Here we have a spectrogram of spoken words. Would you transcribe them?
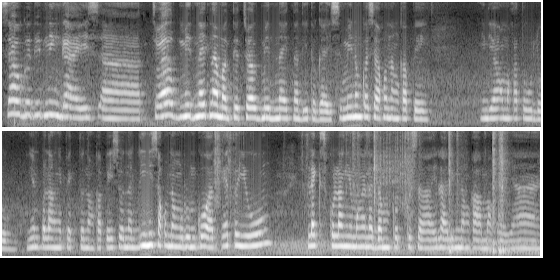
So, good evening guys. Uh, 12 midnight na, magti 12 midnight na dito guys. Uminom kasi ako ng kape. Hindi ako makatulog. Yun pala ang epekto ng kape. So, naglinis ako ng room ko at eto yung flex ko lang yung mga nadampot ko sa ilalim ng kama ko. Yan.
